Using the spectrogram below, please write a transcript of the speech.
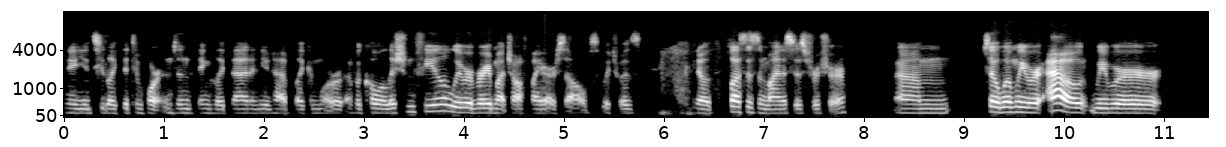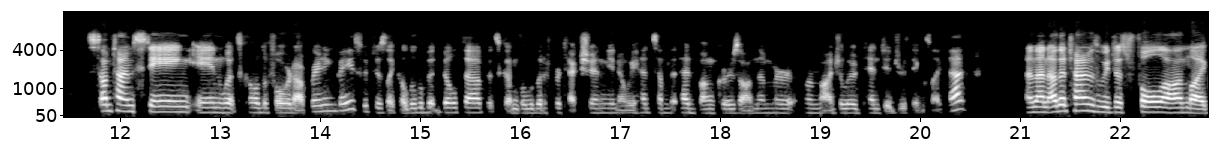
you know you'd see like the Tim Hortons and things like that, and you'd have like a more of a coalition feel. We were very much off by ourselves, which was you know pluses and minuses for sure. Um, so when we were out, we were sometimes staying in what's called a forward operating base, which is like a little bit built up. It's got a little bit of protection. You know, we had some that had bunkers on them or, or modular tentage or things like that. And then other times we just full on like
